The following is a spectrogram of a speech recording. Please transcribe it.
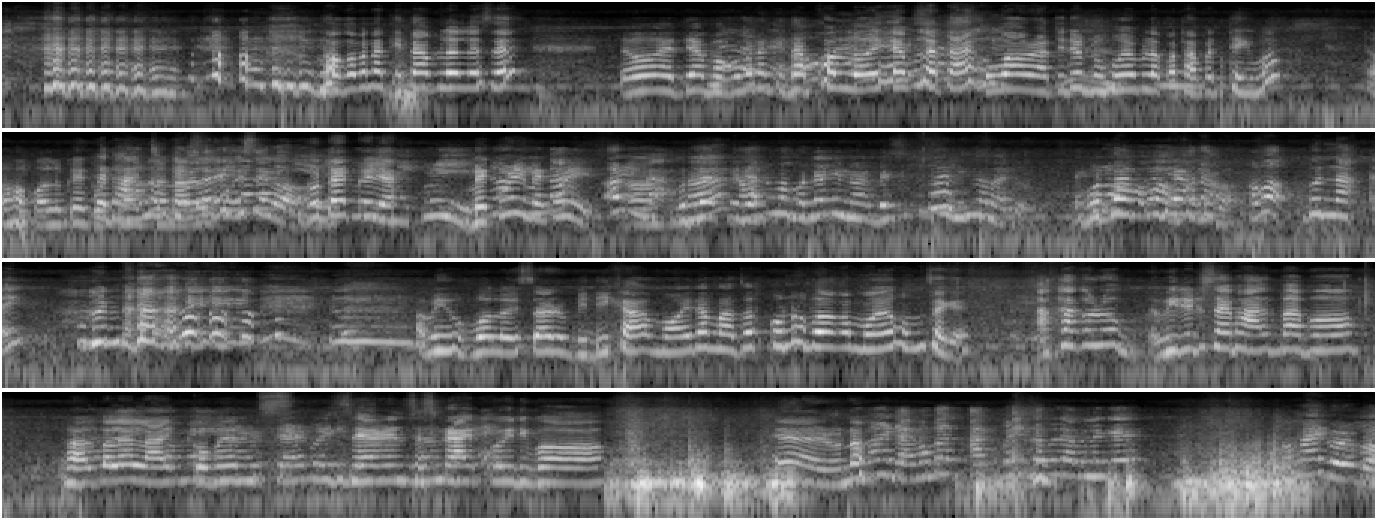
ভগৱানৰ কিতাপ লৈ লৈছে। তো এতিয়া ভগৱানৰ কিতাপখন লৈহে বোলে তাই শুব আৰু ৰাতিটো নুশুৱে বোলে কথা পাতি থাকিব। তো সকলোকে গুড নাইট জনালোঁ দেই গুড নাইট কৰি দিয়া। মেকুৰী। মেকুৰী গুড নাইট দিয়া। গুড নাইট কৰি দিয়া। হ'ব গুড নাইট গুড নাইট আমি শুব লৈছোঁ আৰু বিদিশা মই এতিয়া মাজত কোন হ'ব আকৌ ময়ো শুম চাগে। আশা কৰোঁ ভিডিঅ'টো চাই ভাল পাব। ভাল পালে like comment share and subscribe কৰি দিব। সেয়াই আৰু ন? ডাঙৰ বাক আগবাঢ়ি যাবলৈ আপোনালোকে সহায় কৰিব।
